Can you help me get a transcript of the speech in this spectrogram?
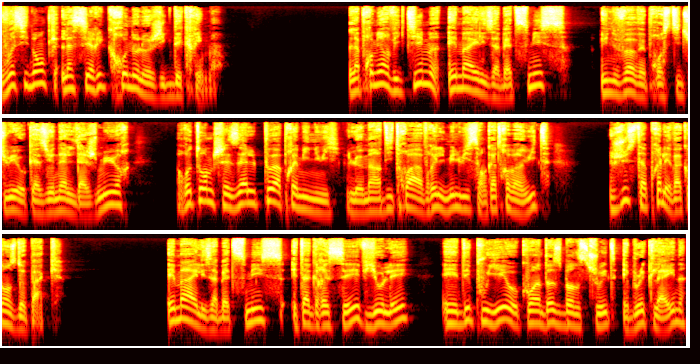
Voici donc la série chronologique des crimes. La première victime, Emma Elizabeth Smith, une veuve et prostituée occasionnelle d'âge mûr, retourne chez elle peu après minuit, le mardi 3 avril 1888, juste après les vacances de Pâques. Emma Elizabeth Smith est agressée, violée et dépouillée au coin d'Osborne Street et Brick Lane,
